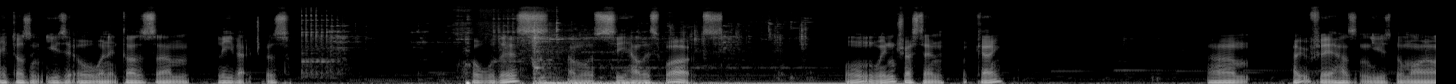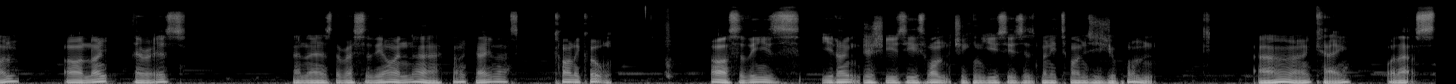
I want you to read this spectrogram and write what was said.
it doesn't use it all when it does um, leave extras. Pull this, and we'll see how this works. Oh, interesting. Okay. Um, hopefully it hasn't used all my iron. Oh, no, there it is. And there's the rest of the iron there. Okay, that's kind of cool. Oh, so these you don't just use these once, you can use these as many times as you want. Ah, okay. Well, that's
